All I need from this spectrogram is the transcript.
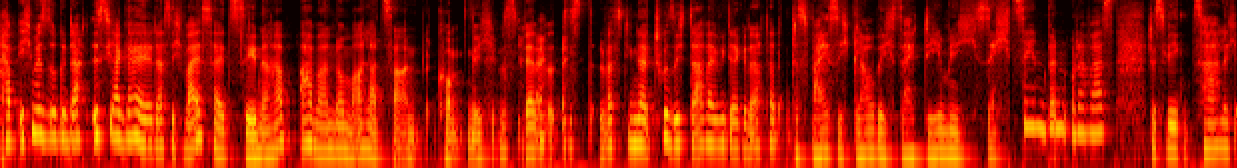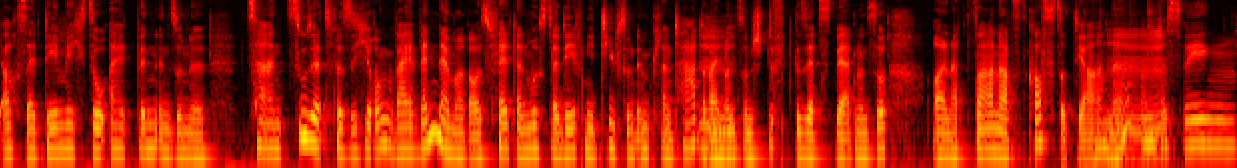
habe ich mir so gedacht, ist ja geil, dass ich Weisheitszähne habe, aber ein normaler Zahn kommt nicht. Wer- das, was die Natur sich dabei wieder gedacht hat, das weiß ich, glaube ich, seitdem ich 16 bin oder was. Deswegen zahle ich auch, seitdem ich so alt bin, in so eine Zahnzusatzversicherung, weil wenn der mal rausfällt, dann muss da definitiv so ein Implantat rein Mhm. und so ein Stift gesetzt werden und so. Und der Zahnarzt kostet ja, ne? Mhm. Und deswegen,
